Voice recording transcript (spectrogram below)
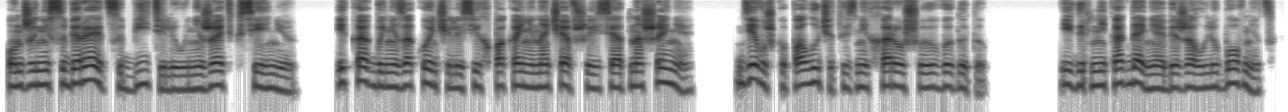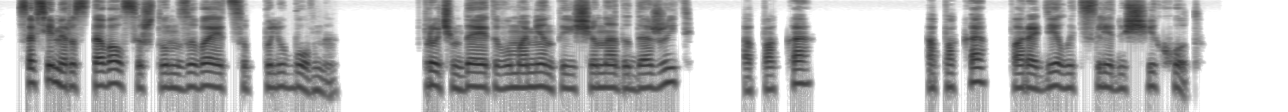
Он же не собирается бить или унижать Ксению. И как бы ни закончились их пока не начавшиеся отношения, девушка получит из них хорошую выгоду. Игорь никогда не обижал любовниц, со всеми расставался, что называется, полюбовно. Впрочем, до этого момента еще надо дожить, а пока... А пока пора делать следующий ход.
